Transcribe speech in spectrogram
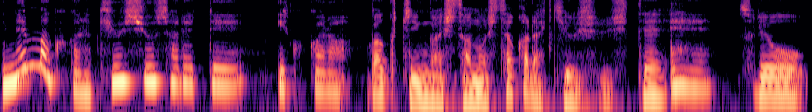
粘膜から吸収されていくから。ワクチンが下の下から吸収して、えー、それを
